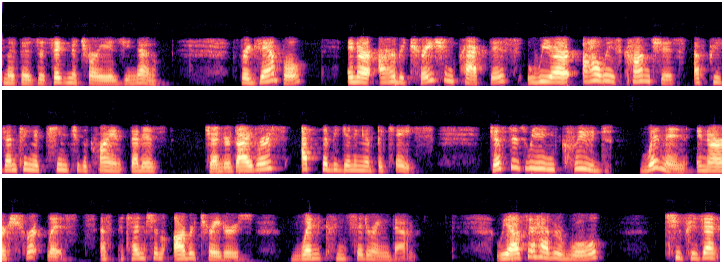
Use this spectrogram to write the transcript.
Smith is a signatory, as you know. For example, in our arbitration practice, we are always conscious of presenting a team to the client that is gender diverse at the beginning of the case. Just as we include women in our shortlists of potential arbitrators when considering them. We also have a rule to present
